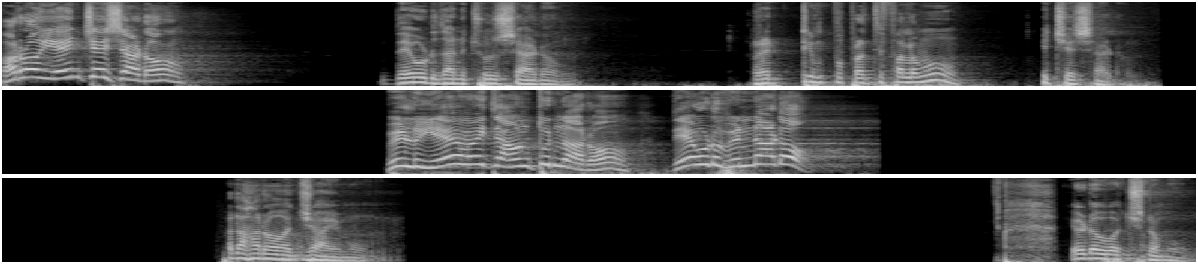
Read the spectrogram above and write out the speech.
ఫరో ఏం చేశాడో? దేవుడు దాన్ని చూశాడు. రెట్టింపు ప్రతిఫలము ఇచ్చేశాడు. వీళ్ళు ఏమైతే అంటున్నారో దేవుడు విన్నాడో. పదహారో అధ్యాయము. ఏడవ వచనము.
